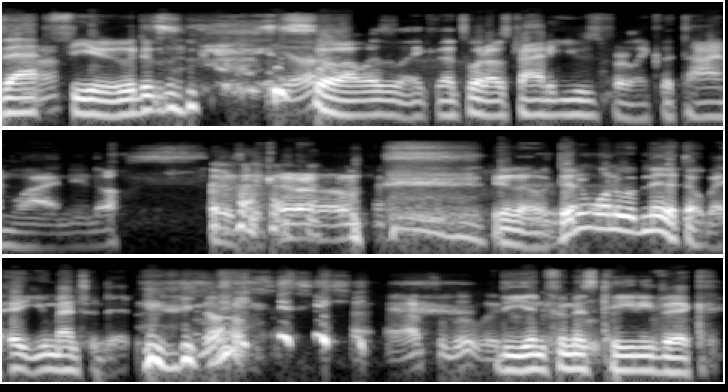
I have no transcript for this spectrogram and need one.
that uh-huh. feud. so I was like, that's what I was trying to use for like the timeline, you know. I was like, um, you know, didn't want to admit it though, but hey, you mentioned it. No, absolutely. the infamous Katie Vick.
